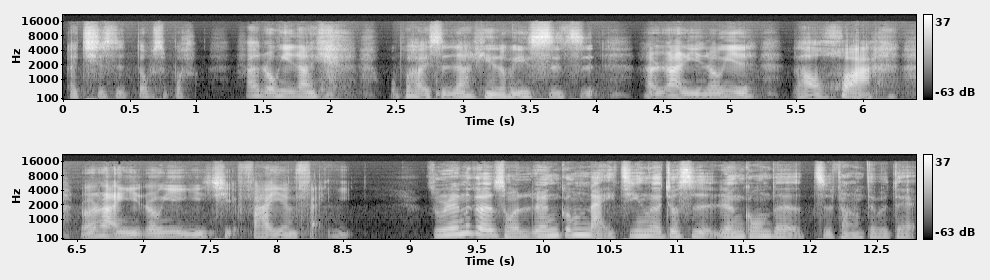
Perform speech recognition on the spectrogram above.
呃，其实都是不好，它容易让你，我不好意思，让你容易失智，让你容易老化，然后让你容易引起发炎反应。主任，那个什么人工奶精呢，就是人工的脂肪，对不对？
